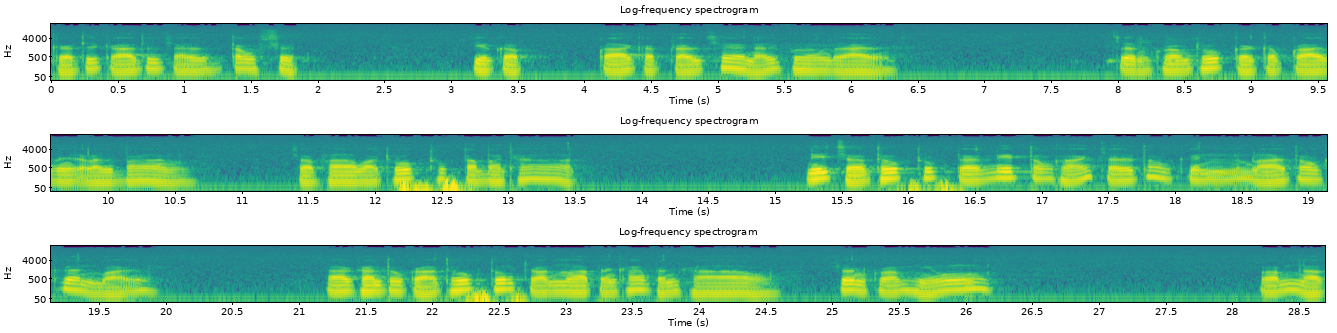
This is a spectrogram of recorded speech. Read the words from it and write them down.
เกิดที่กายที่ใจต้องสุดเกี่ยวกับกายกับใจแช่ไหนเพื่องใดจนความทุกข์เกิดกับกายเป็นอะไรบ้าง สภาวะทุกข์ทุกธรรมชาตินิสทุกทุกแต่นิดต้องหายใจต้องกินน้ำลายต้องเคลื่อนไหวอาการตุกะทุกทุกจนมาเป็นข้างเป็นข่าวเช่นความหิว ความหนัก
